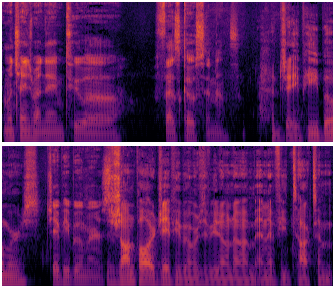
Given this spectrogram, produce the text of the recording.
I'm gonna change my name to uh, Fezco Simmons. JP Boomers. JP Boomers. Jean Paul or JP Boomers if you don't know him, and if you talk to him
